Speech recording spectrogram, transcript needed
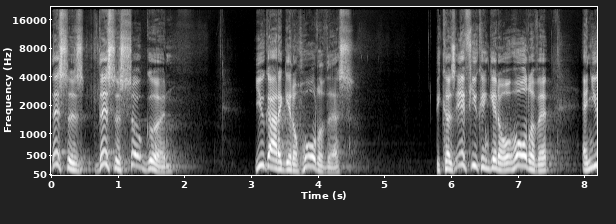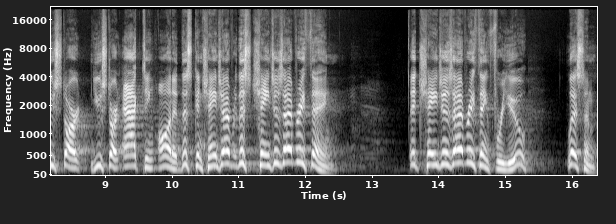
This is, this is so good. You got to get a hold of this because if you can get a hold of it and you start, you start acting on it, this can change every, this changes everything. It changes everything for you. Listen,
